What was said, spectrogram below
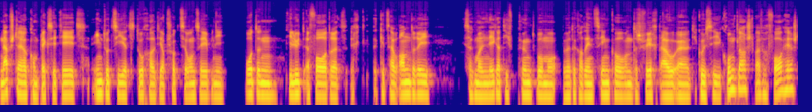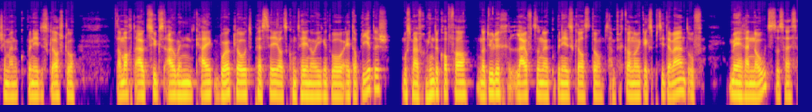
nebst der Komplexität induziert durch halt die Abstraktionsebene, wo dann die Leute erfordert, gibt es auch andere, ich sag mal, Negativpunkte, wo man wieder gerade in den Sinn kommen und das ist vielleicht auch äh, die gewisse Grundlast, die einfach vorherrscht. Ich meine, Kubernetes Cluster, da macht auch Zeugs, auch wenn kein Workload per se als Container irgendwo etabliert ist, muss man einfach im Hinterkopf haben. Natürlich läuft so eine Kubernetes Cluster, das haben wir gar noch explizit erwähnt, auf mehreren Nodes. Das heißt,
